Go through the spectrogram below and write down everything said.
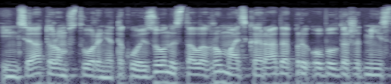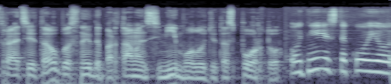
Ініціатором створення такої зони стала громадська рада при облдержадміністрації та обласний департамент сім'ї, молоді та спорту. Однією з такої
